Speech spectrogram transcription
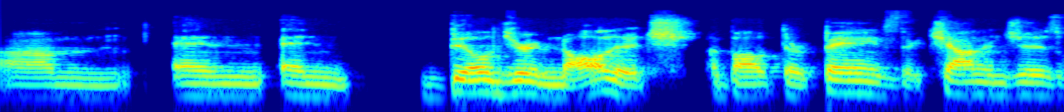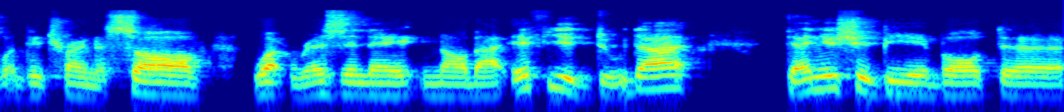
um, and and build your knowledge about their pains, their challenges, what they're trying to solve, what resonate, and all that. If you do that, then you should be able to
